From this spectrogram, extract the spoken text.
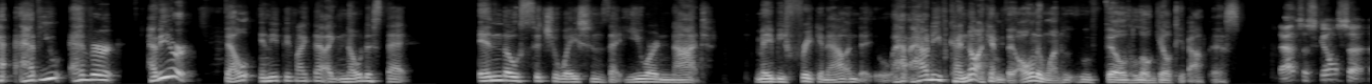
have you ever, have you ever felt anything like that? Like noticed that in those situations that you are not maybe freaking out? And how, how do you kind of know I can't be the only one who, who feels a little guilty about this? That's a skill set.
